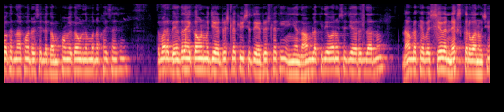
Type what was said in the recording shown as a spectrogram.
વખત નાખવાનો રહેશે એટલે કન્ફર્મ એકાઉન્ટ નંબર નખાઈ જશે. તમારા બેંકના એકાઉન્ટમાં જે એડ્રેસ લખ્યું છે તે એડ્રેસ લખી અહીંયા નામ લખી દેવાનું છે જે અરજદારનું. નામ લખ્યા પછી સેવ નેક્સ્ટ કરવાનું છે.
